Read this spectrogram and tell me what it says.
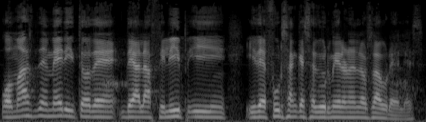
o más de mérito de, de Alaphilippe y, y de Fulsan que se durmieron en los laureles?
